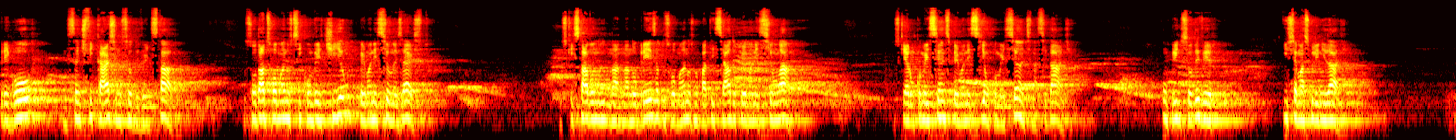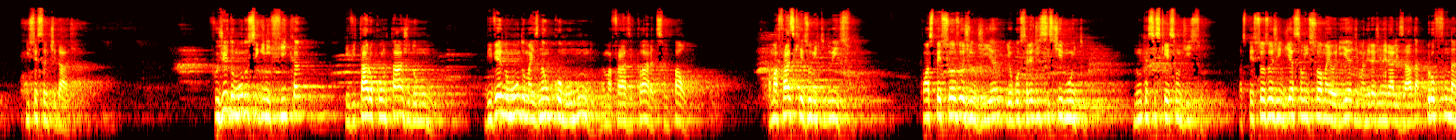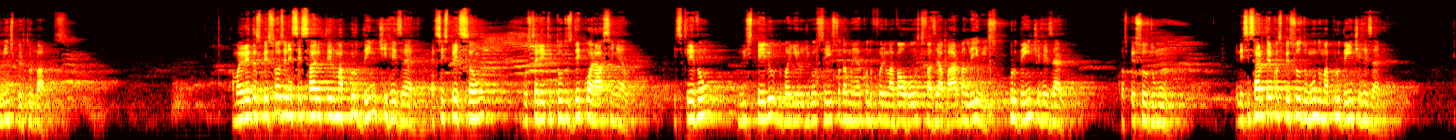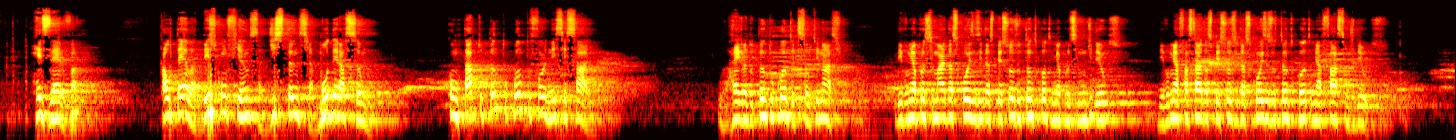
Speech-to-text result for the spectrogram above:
Pregou em santificar-se no seu dever de Estado. Os soldados romanos que se convertiam permaneciam no exército. Os que estavam na, na nobreza dos romanos, no patriciado, permaneciam lá. Os que eram comerciantes permaneciam comerciantes na cidade, cumprindo seu dever. Isso é masculinidade. Isso é santidade. Fugir do mundo significa evitar o contágio do mundo. Viver no mundo, mas não como o mundo, é uma frase clara de São Paulo. É uma frase que resume tudo isso. Com as pessoas hoje em dia, e eu gostaria de insistir muito, nunca se esqueçam disso. As pessoas hoje em dia são, em sua maioria, de maneira generalizada, profundamente perturbadas. A maioria das pessoas é necessário ter uma prudente reserva. Essa expressão, gostaria que todos decorassem ela. Escrevam no espelho do banheiro de vocês toda manhã quando forem lavar o rosto, fazer a barba, leiam isso. Prudente reserva com as pessoas do mundo. É necessário ter com as pessoas do mundo uma prudente reserva. Reserva, cautela, desconfiança, distância, moderação, contato tanto quanto for necessário. A regra do tanto quanto é de Santo Inácio. Devo me aproximar das coisas e das pessoas o tanto quanto me aproximo de Deus Devo me afastar das pessoas e das coisas o tanto quanto me afastam de Deus.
